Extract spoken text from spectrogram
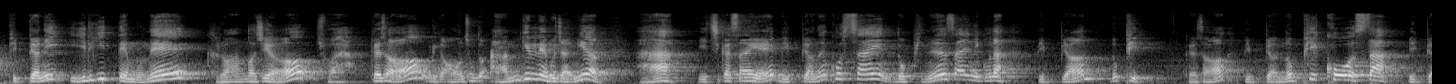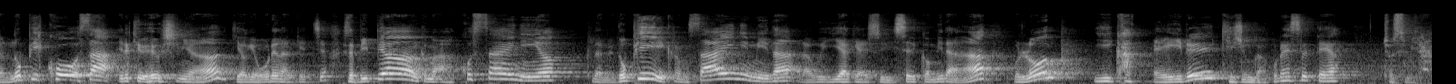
빗변이 1이기 때문에 그러한 거죠. 좋아요. 그래서 우리가 어느 정도 암기를 해보자면 아, 이 직각상의 밑변은 코사인, 높이는 사인이구나. 밑변, 높이. 그래서 밑변 높이 코사, 밑변 높이 코사 이렇게 외우시면 기억에 오래 남겠죠. 그래서 밑변 그러면 아, 코사인이요. 그 다음에 높이 그럼 사인입니다 라고 이야기할 수 있을 겁니다. 물론 이 각 A를 기준각으로 했을 때야 좋습니다.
